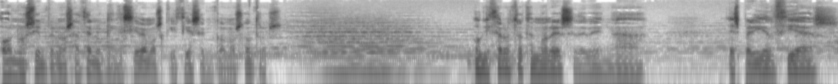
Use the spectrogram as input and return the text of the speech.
o no siempre nos hacen lo que quisiéramos que hiciesen con nosotros. O quizá nuestros temores se deben a experiencias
